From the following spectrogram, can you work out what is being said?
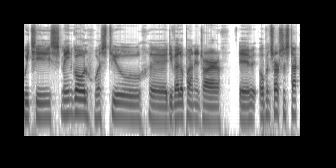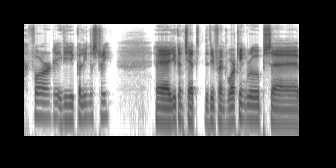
which its main goal was to uh, develop an entire uh, open source stack for the vehicle industry. Uh, you can check the different working groups, uh,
